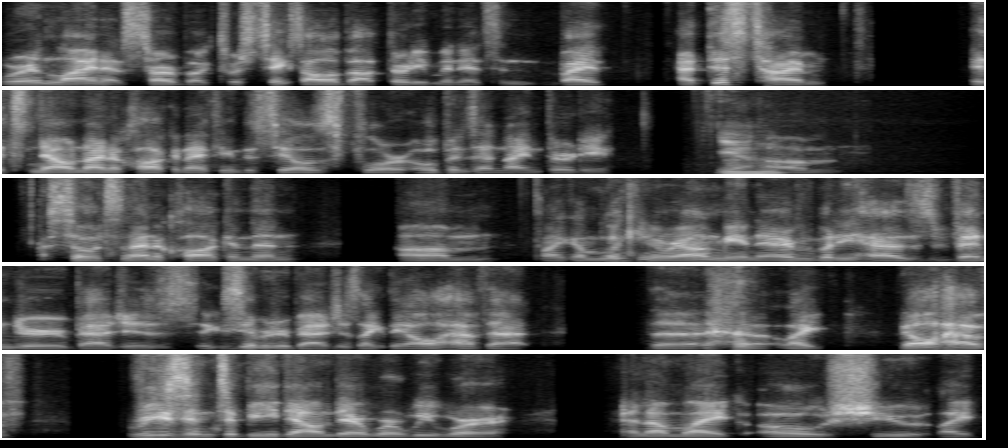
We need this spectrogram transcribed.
we're in line at Starbucks, which takes all about thirty minutes. And by at this time, it's now nine o'clock, and I think the sales floor opens at nine thirty. Yeah. Mhm. Um, so it's nine o'clock, and then um, like I'm looking around me, and everybody has vendor badges, exhibitor badges. Like they all have that. The like they all have reason to be down there where we were, and I'm like, oh shoot, like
